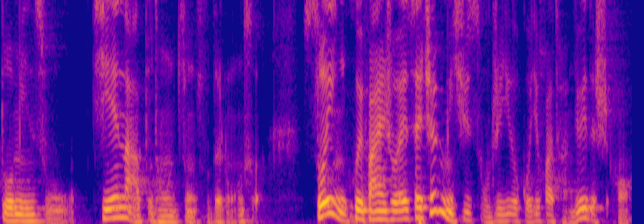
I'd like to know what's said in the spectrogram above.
多民族、接纳不同种族的融合。所以你会发现说，哎，在这么去组织一个国际化团队的时候，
